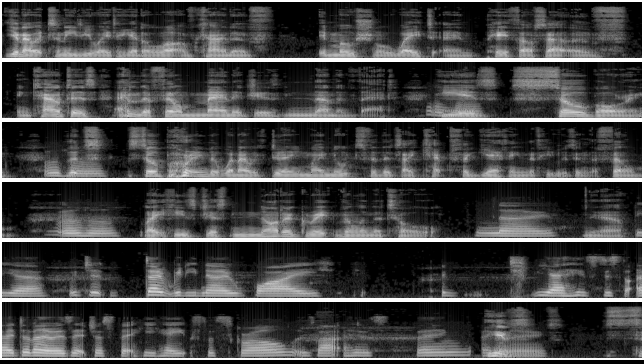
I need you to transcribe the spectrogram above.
you know it's an easy way to get a lot of kind of emotional weight and pathos out of encounters, and the film manages none of that. He Mhm. is so boring. Mhm. That's so boring that when I was doing my notes for this, I kept forgetting that he was in the film. Mhm. Like he's just not a great villain at all. No. Yeah, Yeah, we just don't really know why. Yeah, he's just, I don't know, is it just that he hates the Skrull? Is that his thing? I he's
